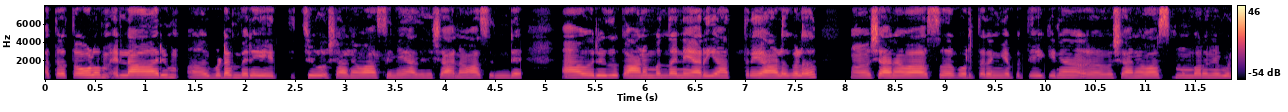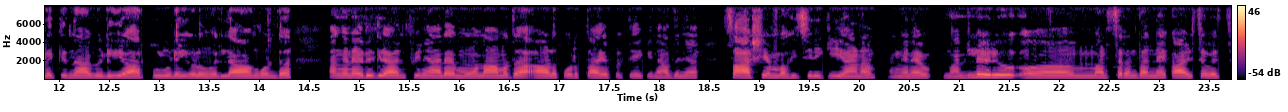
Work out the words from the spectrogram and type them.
അത്രത്തോളം എല്ലാവരും ഇവിടം വരെ എത്തിച്ചു ഷാനവാസിനെ. അതിന് ഷാനവാസിന്റെ ആ ഒരു ഇത് കാണുമ്പം തന്നെ അറിയാം അത്രയും ആളുകൾ ഷാനവാസ് പുറത്തിറങ്ങിയപ്പോഴത്തേക്കിന് ഷാനവാസ് എന്നും പറഞ്ഞ് വിളിക്കുന്ന ആ വിളിയും ആർപ്പുവിളികളും എല്ലാം കൊണ്ട് അങ്ങനെ ഒരു ഗ്രാൻഡ് ഫിനാലെ മൂന്നാമത് ആൾ പുറത്തായപ്പോഴത്തേക്കിന് അതിന് സാക്ഷ്യം വഹിച്ചിരിക്കുകയാണ്. അങ്ങനെ നല്ലൊരു മത്സരം തന്നെ കാഴ്ചവെച്ച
